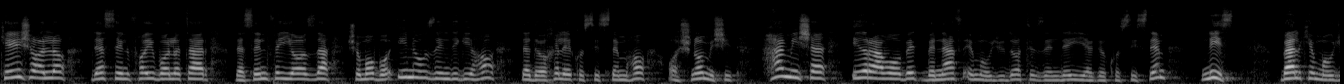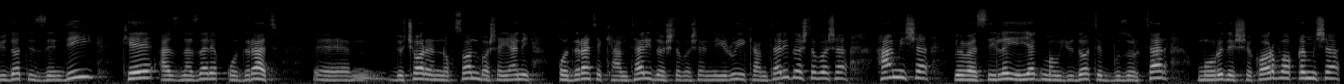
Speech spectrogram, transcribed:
که انشاءالله در سنف های بالاتر در سنف 11 شما با این نوع زندگی ها در داخل اکوسیستم ها آشنا میشید. همیشه این روابط به نفع موجودات زنده یک اکوسیستم نیست بلکه موجودات زنده که از نظر قدرت دچار نقصان باشه. یعنی قدرت کمتری داشته باشه نیروی کمتری داشته باشه. همیشه به وسیله یک موجودات بزرگتر مورد شکار واقع میشه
